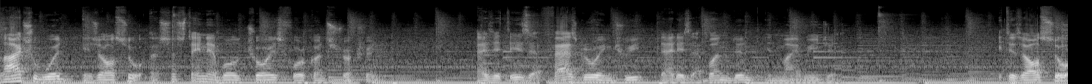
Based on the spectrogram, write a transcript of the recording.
Larch wood is also a sustainable choice for construction, as it is a fast-growing tree that is abundant in my region. It is also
